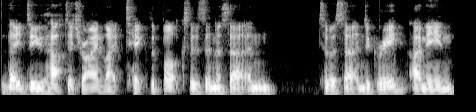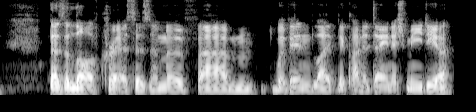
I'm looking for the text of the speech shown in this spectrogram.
they do have to try and like tick the boxes in a certain to a certain degree. I mean, there's a lot of criticism of um, within like the kind of Danish media.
